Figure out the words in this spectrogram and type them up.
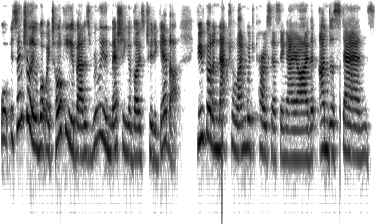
well, essentially, what we're talking about is really the meshing of those two together. If you've got a natural language processing AI that understands,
